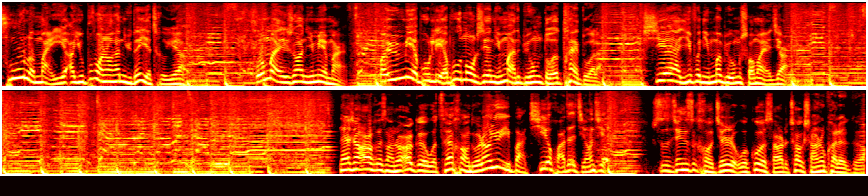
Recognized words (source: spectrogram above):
除了买烟啊，有部分人还女的也抽烟。我买衣裳，你们也买。关于面部、脸部弄这些，你们买的比我们多的太多了。鞋呀、衣服，你们比我们少买一件。男生二和三说：“二哥，我猜很多人愿意把钱花在今天，是今天是个好节日，我过生日，唱个生日快乐歌。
